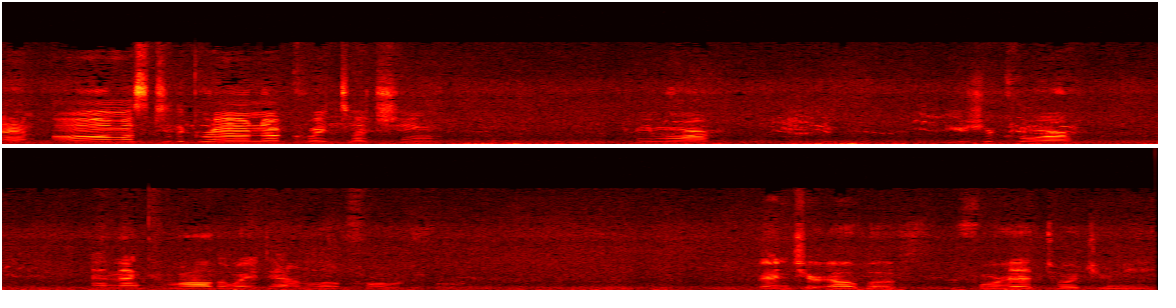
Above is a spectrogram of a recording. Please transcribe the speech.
And almost to the ground, not quite touching. Three more. Use your core. Then come all the way down. A little forward, forward. Bend your elbows, forehead towards your knee.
